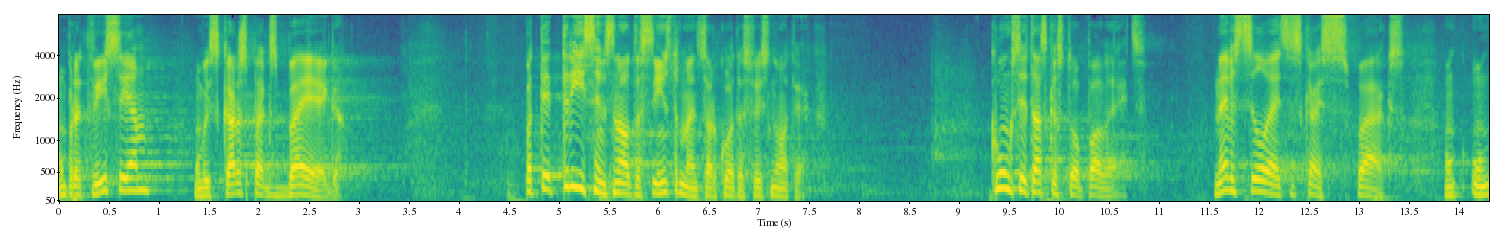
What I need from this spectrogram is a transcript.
un pret visiem, un viss karaspēks bēga. Pat tie 300 nav tas instruments, ar ko tas viss notiek. Kungs ir tas, kas to paveic. Nevis cilvēciskais spēks. Un, un,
